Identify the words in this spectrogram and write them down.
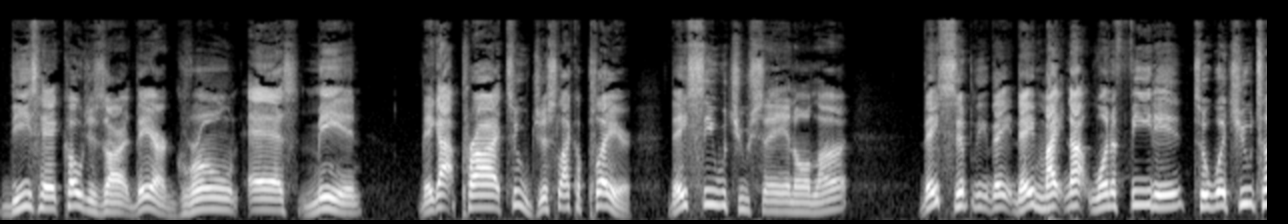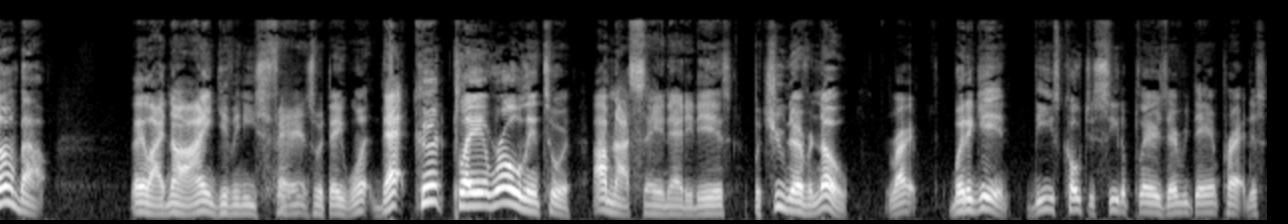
these head coaches are they are grown ass men. They got pride too, just like a player. They see what you saying online. They simply they they might not want to feed in to what you talking about. They like, nah, I ain't giving these fans what they want. That could play a role into it. I'm not saying that it is, but you never know, right? But again, these coaches see the players every day in practice.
